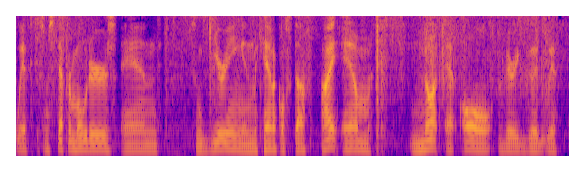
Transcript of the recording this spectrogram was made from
with some stepper motors and some gearing and mechanical stuff. I am not at all very good with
